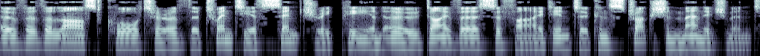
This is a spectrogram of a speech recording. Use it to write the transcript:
Over the last quarter of the 20th century P&O diversified into construction management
